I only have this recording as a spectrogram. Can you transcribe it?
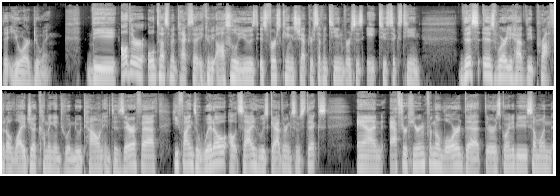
that you are doing. The other Old Testament text that it could be also used is 1 Kings chapter 17 verses 8 to 16. This is where you have the prophet Elijah coming into a new town into Zarephath. He finds a widow outside who is gathering some sticks. And after hearing from the Lord that there's going to be someone,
